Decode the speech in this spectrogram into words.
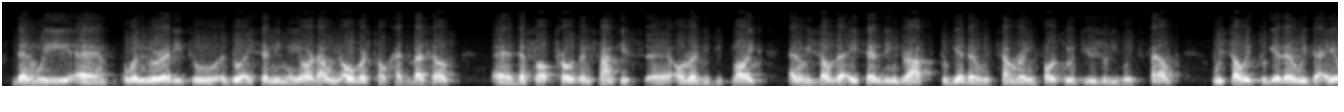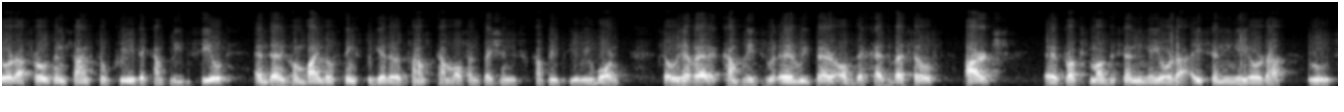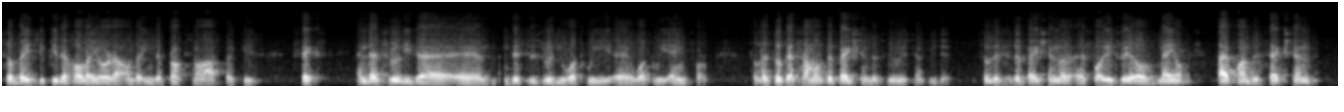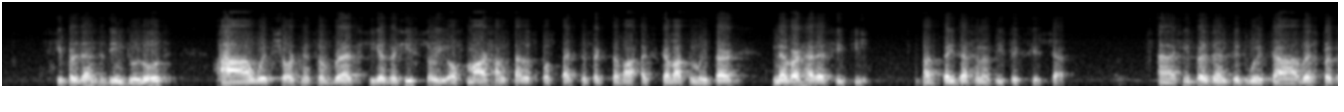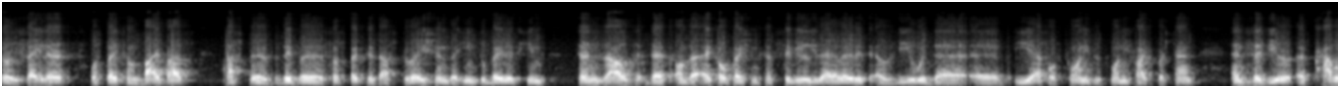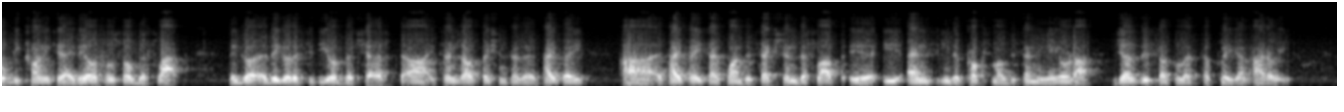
Then we, uh, when we're ready to do ascending aorta, we oversaw head vessels. Uh, the frozen trunk is already deployed and we saw the ascending graft together with some reinforcement, usually with felt. We saw it together with the aorta frozen trunk, so create a complete seal and then combine those things together, clamps come off, and patient is completely reborn. So we have a complete uh, repair of the head vessels, arch, uh, proximal descending aorta, ascending aorta root. So basically the whole aorta on the, in the proximal aspect is fixed. And that's really the, um, this is really what we, uh, what we aim for. So let's look at some of the patients that we recently did. So this is a patient, a 43-year-old male, type 1 dissection. He presented in Duluth uh, with shortness of breath. He has a history of Marfan status post pectus excavatum repair, never had a CT, but they definitely fixed his chest. Uh, he presented with uh, respiratory failure, was placed on bypass, uh, they uh, suspected aspiration, they intubated him. Turns out that on the echo patient has severely dilated LV with the uh, EF of 20 to 25% and severe, probably chronic AI. They also saw the flap. They got they got a CT of the chest. Uh, it turns out patient has a type A, uh, type A, type 1 dissection. The flap uh, ends in the proximal descending aorta, just distal to left subclavian artery.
